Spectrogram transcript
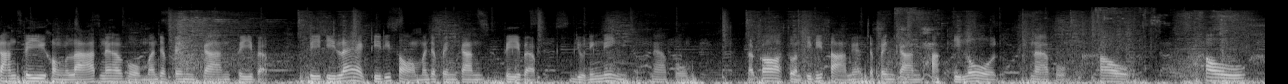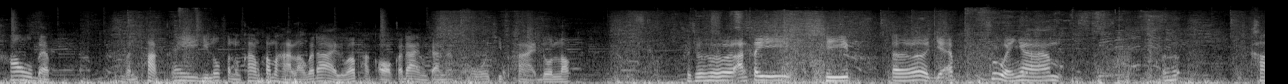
การตีของลาดนะครับผมมันจะเป็นการตีแบบตีทีแรกทีที่สองมันจะเป็นการตีแบบอยู่นิ่งๆนะครับผมแล้วก็ส่วนทีที่สามเนี่ยจะเป็นการผลักฮีโร่นะครับผมเข้าเข้าเข้าแบบ มือนผลักให้ฮีโร่ฝั่งตรงข้ามเข้ามาหาเราก็ได้ หรือว่าผลักออกก็ได้เหมือนกันนะโอ้ชิบหายโดนล็อกเฮ้ยเฮ้ยเฮ้ยอันตีทีบเออแยบสวยงามเออข้า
